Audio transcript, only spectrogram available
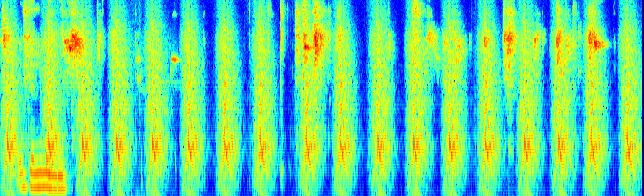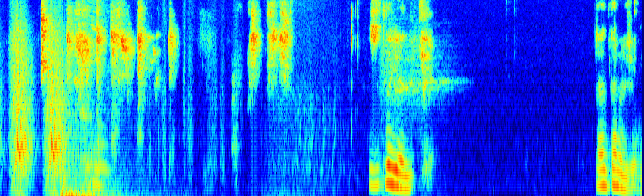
Gidelim hemen. Hızlı geldik. Neden acaba?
